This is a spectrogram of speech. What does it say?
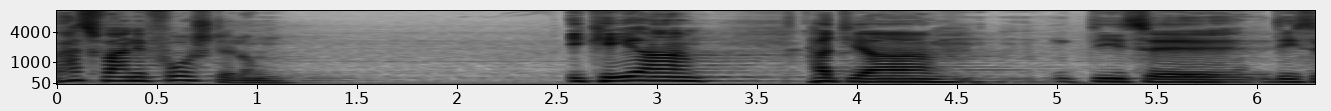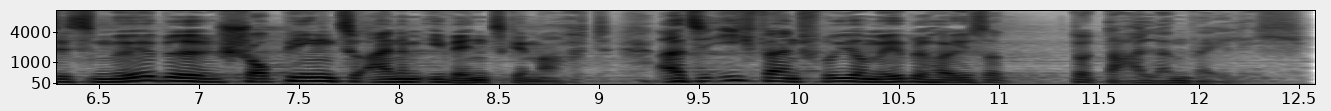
Was für eine Vorstellung. Ikea hat ja diese, dieses Möbelshopping zu einem Event gemacht. Also ich fand früher Möbelhäuser total langweilig.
